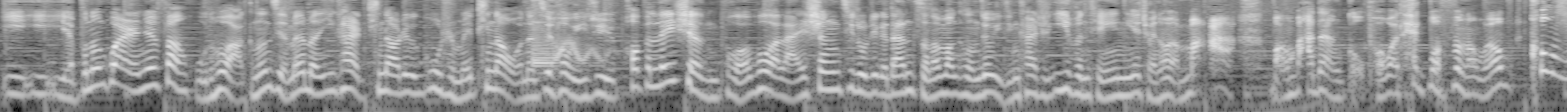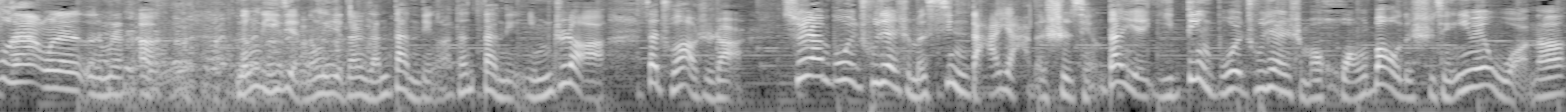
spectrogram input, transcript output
也也也不能怪人家犯糊涂啊。可能姐妹们一开始听到这个故事，没听到我那最后一句 “population” 婆婆来生，记住这个单词了吗？可能就已经开始义愤填膺，捏拳头了。妈，王八蛋，狗婆婆太过分了，我要控诉他！我什么啊？能理解，能理解，但是咱淡定啊，淡淡定。你们知道啊，在楚老师这儿。虽然不会出现什么信达雅的事情，但也一定不会出现什么黄暴的事情。因为我呢，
